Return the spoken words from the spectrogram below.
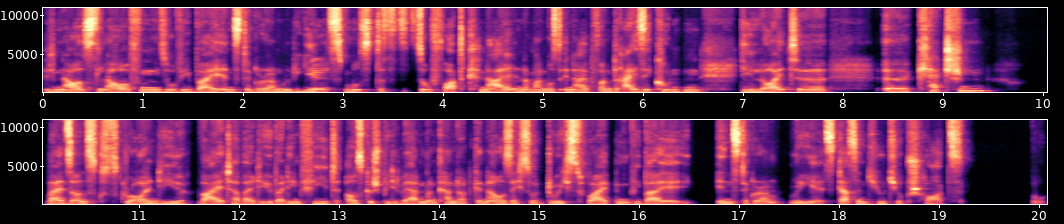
hinauslaufen. So wie bei Instagram Reels muss das sofort knallen. Man muss innerhalb von drei Sekunden die Leute äh, catchen weil sonst scrollen die weiter, weil die über den Feed ausgespielt werden. Man kann dort genau sich so durchswipen wie bei Instagram Reels. Das sind YouTube Shorts. So.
